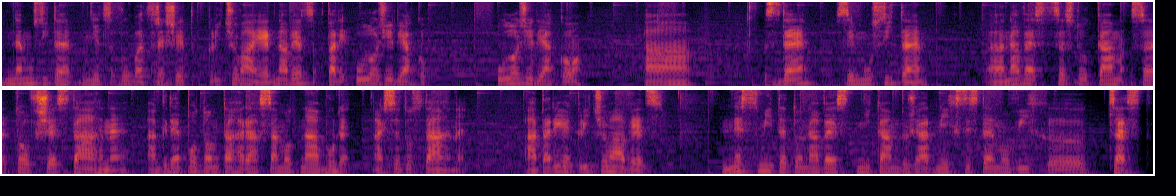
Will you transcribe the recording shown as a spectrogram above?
nemusíte nic vůbec řešit. Klíčová je jedna věc tady uložit jako. Uložit jako a zde si musíte eh, navést cestu, kam se to vše stáhne a kde potom ta hra samotná bude, až se to stáhne. A tady je klíčová věc, nesmíte to navést nikam do žádných systémových uh, cest.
